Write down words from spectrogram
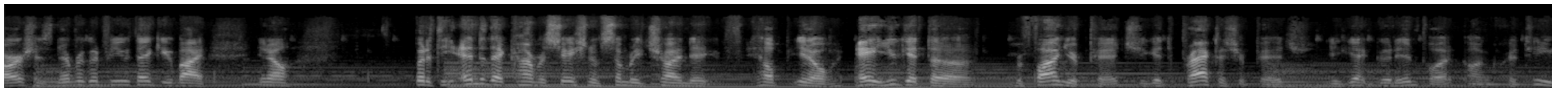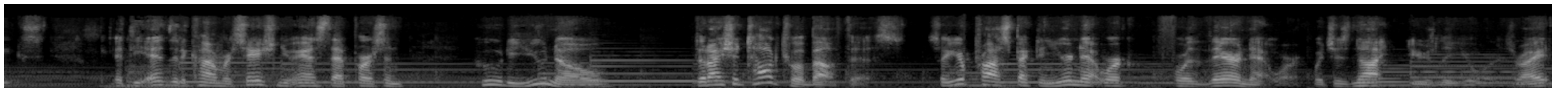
Arsh is never good for you. Thank you. Bye. You know. But at the end of that conversation of somebody trying to help, you know, a you get to refine your pitch, you get to practice your pitch, you get good input on critiques. At the end of the conversation, you ask that person, "Who do you know that I should talk to about this?" So you're prospecting your network for their network, which is not usually yours, right?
